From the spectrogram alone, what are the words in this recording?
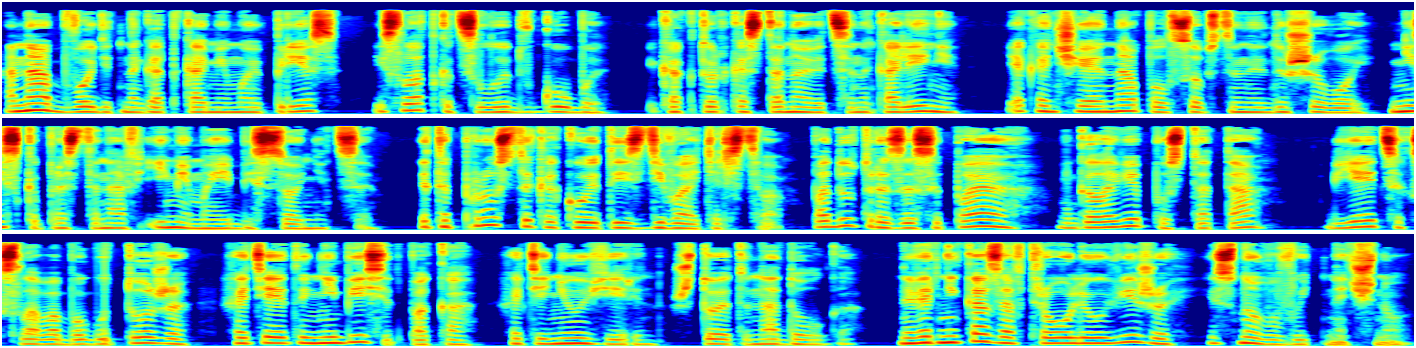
Она обводит ноготками мой пресс и сладко целует в губы. И как только становится на колени, я кончаю на пол собственной душевой, низко простонав имя моей бессонницы. Это просто какое-то издевательство. Под утро засыпаю, в голове пустота, в яйцах, слава богу, тоже, хотя это не бесит пока, хотя не уверен, что это надолго. Наверняка завтра Олю увижу и снова выть начну.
